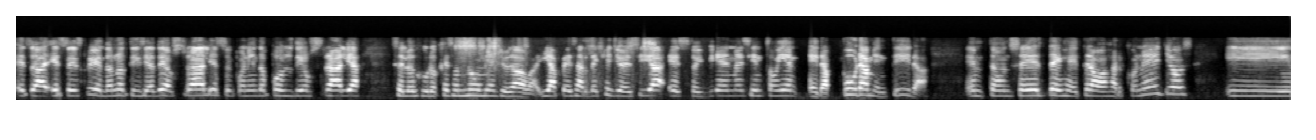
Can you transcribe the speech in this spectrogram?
estoy escribiendo noticias de Australia, estoy poniendo posts de Australia, se los juro que eso no me ayudaba. Y a pesar de que yo decía, estoy bien, me siento bien, era pura mentira. Entonces dejé de trabajar con ellos y,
